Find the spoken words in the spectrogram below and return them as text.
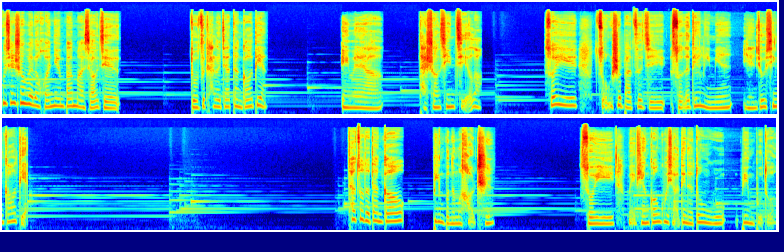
陆先生为了怀念斑马小姐，独自开了家蛋糕店。因为啊，他伤心极了，所以总是把自己锁在店里面研究新糕点。他做的蛋糕并不那么好吃，所以每天光顾小店的动物并不多。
